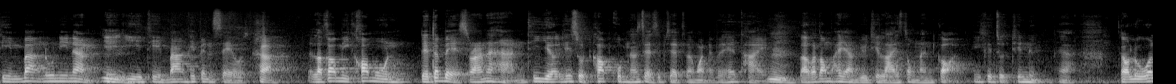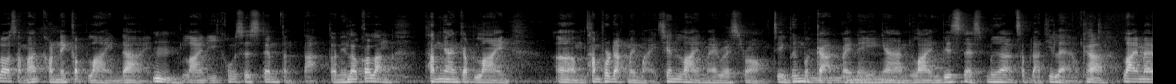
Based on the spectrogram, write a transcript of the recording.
ทีมบ้างนู่นนี่นั่น AE ทีมบ้างที่เป็น sales ครับ แล้วก็มีข้อมูล Database ร้านอาหารที่เยอะที่สุดครอบคลุมทั้ง 77 จังหวัดในประเทศไทย เราก็ต้องพยายาม utilize ตรงนั้นก่อน นี่คือจุดที่หนึ่งนะเรารู้ว่าเราสามารถ connect กับ Line ได้ Line ecosystem ต่างๆ ตอนนี้เรากำลังทำงานกับ Line เอิ่มทำ product ใหม่ๆ เช่น Line My Restaurant จริงเพิ่งประกาศไปในงาน Line Business เมื่อสัปดาห์ที่แล้วครับ Line My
